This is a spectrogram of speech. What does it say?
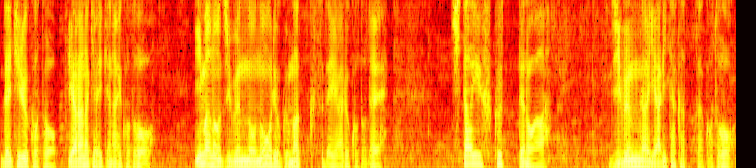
できることやらなきゃいけないことを今の自分の能力マックスでやることで着たい服ってのは自分がやりたかったことを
